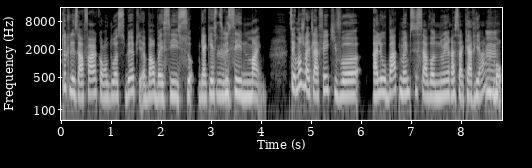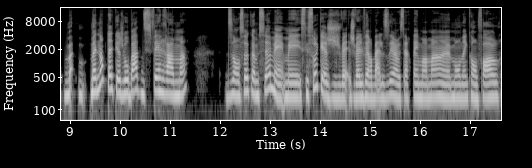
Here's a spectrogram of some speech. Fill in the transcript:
toutes les affaires qu'on doit subir, puis euh, bon, ben c'est ça. Qu'est-ce que tu veux, c'est de même. Tu sais, moi, je vais être la fille qui va aller au bat, même si ça va nuire à sa carrière. Mm. Bon, ma- maintenant, peut-être que je vais au bat différemment, disons ça comme ça, mais, mais c'est sûr que je vais, je vais le verbaliser à un certain moment, euh, mon inconfort.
